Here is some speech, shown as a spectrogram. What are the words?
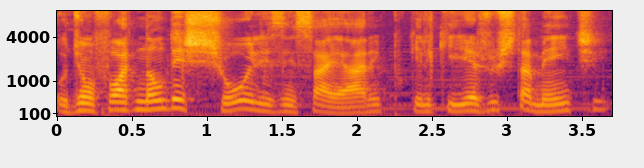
o John Ford não deixou eles ensaiarem porque ele queria justamente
